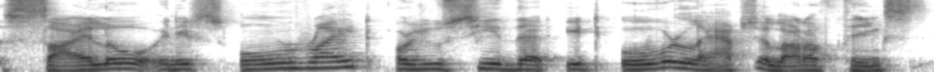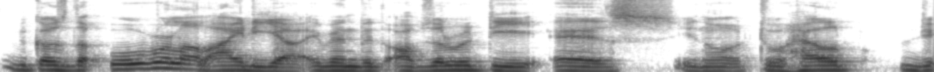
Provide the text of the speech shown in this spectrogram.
silo in its own right or you see that it overlaps a lot of things? Because the overall idea even with observability is you know to help de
